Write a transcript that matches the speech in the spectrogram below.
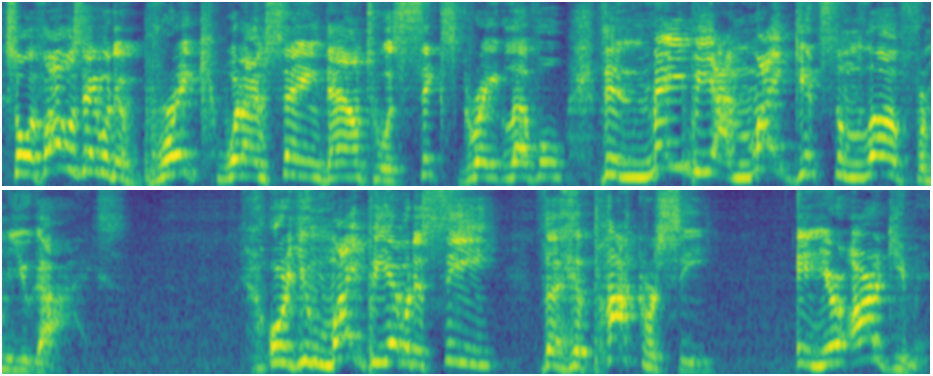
So if I was able to break what I'm saying down to a sixth grade level, then maybe I might get some love from you guys. Or you might be able to see the hypocrisy in your argument.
